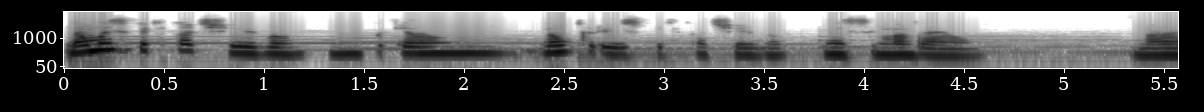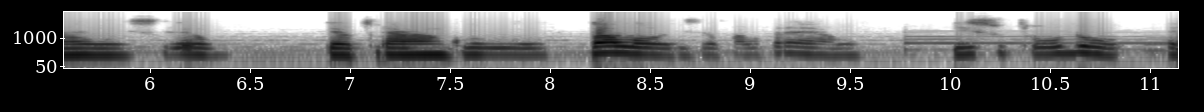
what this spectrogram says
não uma expectativa, porque eu não crio expectativa em cima dela, mas eu eu trago valores, eu falo para ela, isso tudo é,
